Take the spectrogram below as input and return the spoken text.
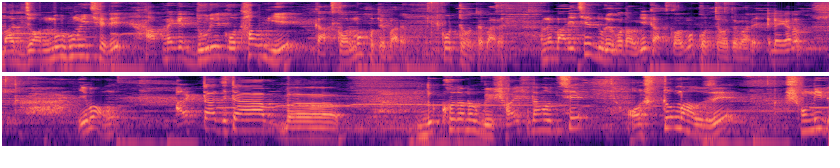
বা জন্মভূমি ছেড়ে আপনাকে দূরে কোথাও গিয়ে কাজকর্ম হতে পারে, করতে হতে পারে। মানে বাড়ি ছেড়ে দূরে কোথাও গিয়ে কাজকর্ম করতে হতে পারে। এটা গেল। এবং আরেকটা যেটা দুঃখজনক বিষয়, সেটা হচ্ছে অষ্টম হাউসে শনির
